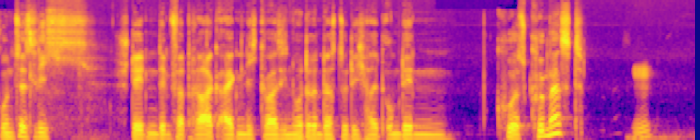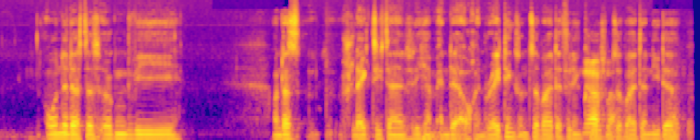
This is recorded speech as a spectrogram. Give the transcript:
Grundsätzlich steht in dem Vertrag eigentlich quasi nur drin, dass du dich halt um den Kurs kümmerst. Hm? ohne dass das irgendwie. Und das schlägt sich dann natürlich am Ende auch in Ratings und so weiter für den Ja, Kurs und klar. so weiter nieder. Okay.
